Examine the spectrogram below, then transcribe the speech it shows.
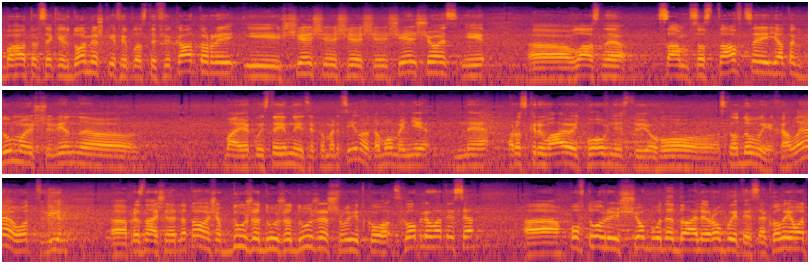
багато всяких домішків і пластифікатори, і ще, ще, ще, ще, ще щось. І е, власне сам состав цей, я так думаю, що він має якусь таємницю комерційну, тому мені не розкривають повністю його складових. Але от він призначений для того, щоб дуже дуже дуже швидко схоплюватися. Повторюю, що буде далі робитися, коли от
